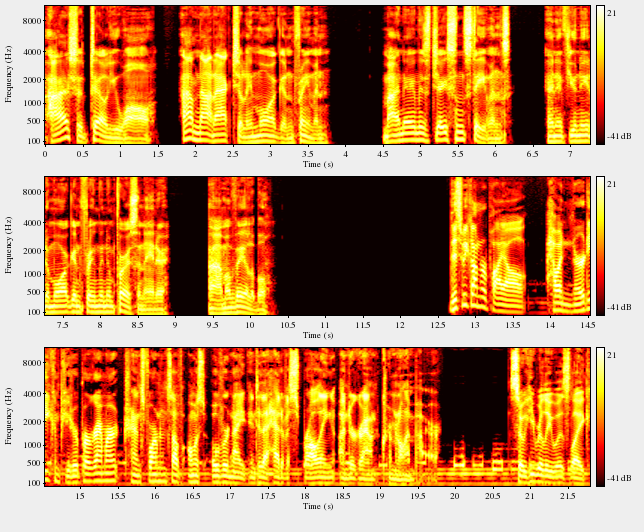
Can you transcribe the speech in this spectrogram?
I should tell you all, I'm not actually Morgan Freeman. My name is Jason Stevens, and if you need a Morgan Freeman impersonator, I'm available. This week on Reply All, how a nerdy computer programmer transformed himself almost overnight into the head of a sprawling underground criminal empire. So he really was like,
